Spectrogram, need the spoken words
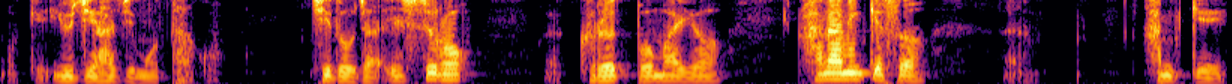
이렇게 유지하지 못하고 지도자일수록 어, 그릇 범하여 하나님께서 함께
